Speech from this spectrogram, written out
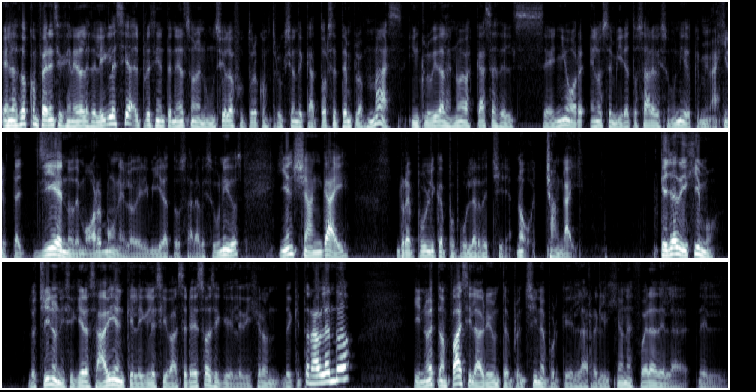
En las dos conferencias generales de la Iglesia, el presidente Nelson anunció la futura construcción de 14 templos más, incluidas las nuevas casas del Señor en los Emiratos Árabes Unidos, que me imagino está lleno de mormones los Emiratos Árabes Unidos, y en Shanghái, República Popular de China. No, Shanghái. Que ya dijimos, los chinos ni siquiera sabían que la iglesia iba a hacer eso, así que le dijeron, ¿de qué están hablando? Y no es tan fácil abrir un templo en China porque las religiones fuera de la, del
